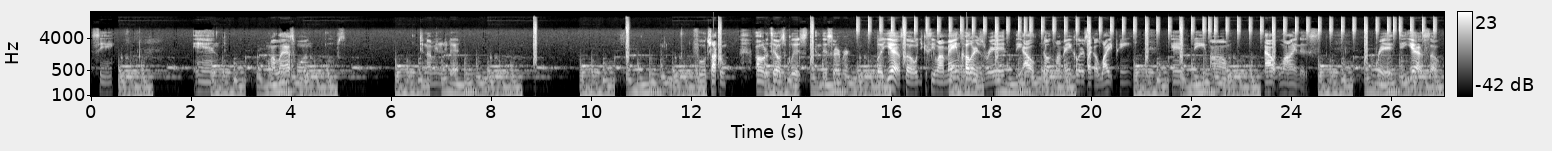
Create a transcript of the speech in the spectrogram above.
See. And my last one, oops. Did not mean to do that. Full chocolate Oh, the tails are glitched in this server. But yeah, so you can see my main color is red. The out no, my main color is like a light pink, and the um outline is red. And yeah, so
